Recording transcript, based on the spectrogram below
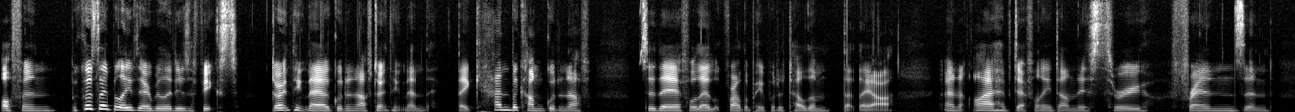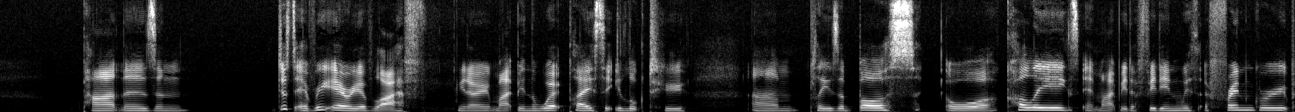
often, because they believe their abilities are fixed, don't think they are good enough, don't think that they can become good enough. So therefore, they look for other people to tell them that they are. And I have definitely done this through friends and partners and just every area of life. You know, it might be in the workplace that you look to um, please a boss or colleagues, it might be to fit in with a friend group.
